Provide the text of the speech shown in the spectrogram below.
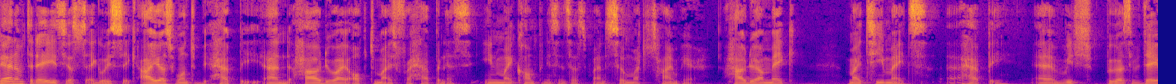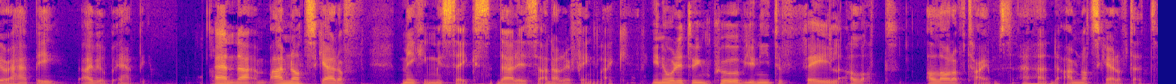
the end of the day, it's just egoistic. I just want to be happy. And how do I optimize for happiness in my company since I spend so much time here? How do I make my teammates happy? uh, which because if they are happy, I will be happy. And um, I'm not scared of making mistakes. That is another thing. Like in order to improve, you need to fail a lot, a lot of times, and I'm not scared of that.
